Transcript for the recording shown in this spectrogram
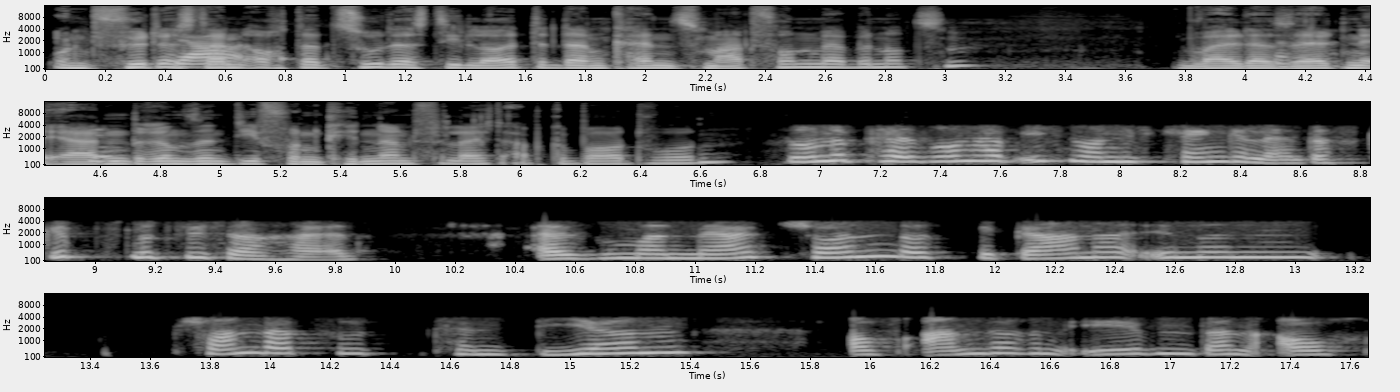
Und führt das ja. dann auch dazu, dass die Leute dann kein Smartphone mehr benutzen? Weil da seltene Erden drin sind, die von Kindern vielleicht abgebaut wurden? So eine Person habe ich noch nicht kennengelernt. Das gibt es mit Sicherheit. Also man merkt schon, dass VeganerInnen schon dazu tendieren, auf anderen Ebenen dann auch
